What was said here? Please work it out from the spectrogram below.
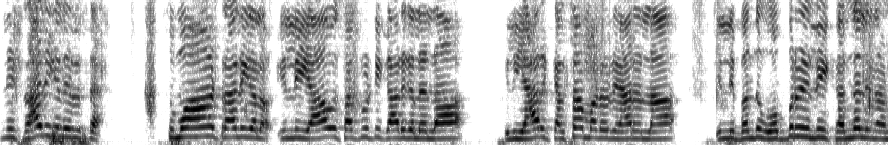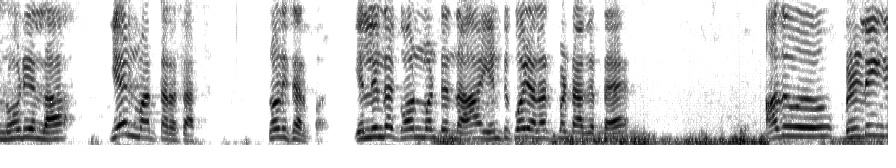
ಇಲ್ಲಿ ಟ್ರಾಲಿಗಳಿರುತ್ತೆ ಸುಮಾರು ಟ್ರಾಲಿಗಳು. ಇಲ್ಲಿ ಯಾವ ಸೆಕ್ಯೂರಿಟಿ ಗಾರ್ಡ್ಗಳಿಲ್ಲ ಇಲ್ಲಿ ಯಾರು ಕೆಲಸ ಮಾಡೋರು ಯಾರಿಲ್ಲ, ಇಲ್ಲಿ ಬಂದು ಒಬ್ಬರು ಇಲ್ಲಿ ಕಣ್ಣಲ್ಲಿ ನಾವು ನೋಡಿಲ್ಲ. ಏನು ಮಾಡ್ತಾರೆ ಸರ್ ನೋಡಿ ಸರ್ ಎಲ್ಲಿಂದ ಗೌರ್ಮೆಂಟಿಂದ ಎಂಟು ಕೋಟಿ ಅಲಾಟ್ಮೆಂಟ್ ಆಗುತ್ತೆ. ಅದು ಬಿಲ್ಡಿಂಗ್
